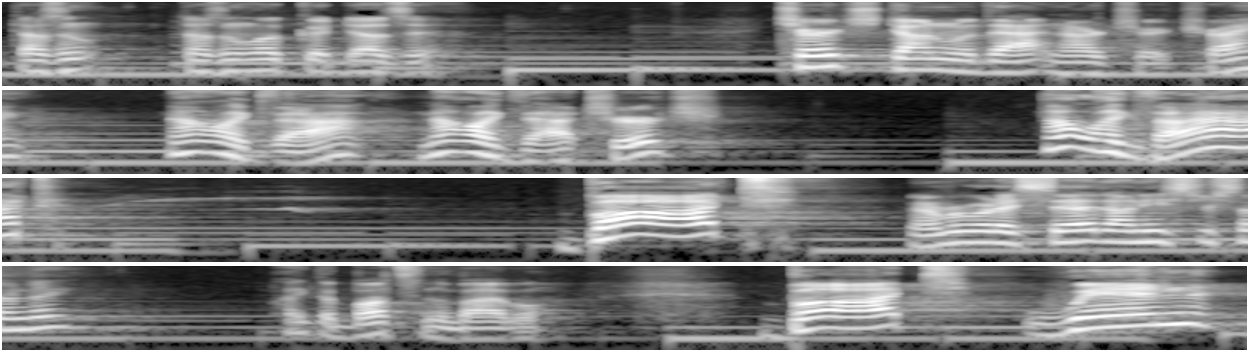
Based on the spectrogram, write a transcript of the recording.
Doesn't, doesn't look good, does it? Church, done with that in our church, right? Not like that. Not like that, church. Not like that. But, remember what I said on Easter Sunday? Like the buts in the Bible. But when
